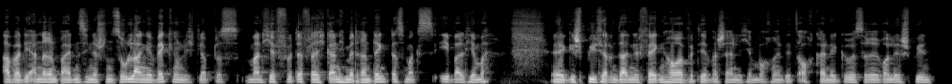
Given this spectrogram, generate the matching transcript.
aber die anderen beiden sind ja schon so lange weg und ich glaube, dass manche Fürther vielleicht gar nicht mehr dran denkt, dass Max Eberl hier mal äh, gespielt hat und Daniel Felgenhauer wird ja wahrscheinlich am Wochenende jetzt auch keine größere Rolle spielen.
